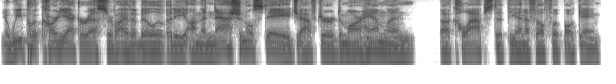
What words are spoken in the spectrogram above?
You know, we put cardiac arrest survivability on the national stage after Damar Hamlin uh, collapsed at the NFL football game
